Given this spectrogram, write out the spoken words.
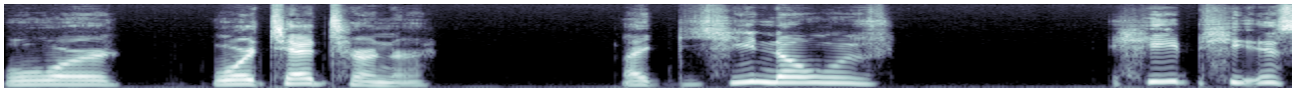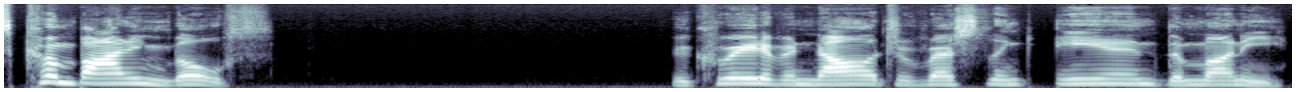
or or Ted Turner. Like he knows. He he is combining both. The creative and knowledge of wrestling and the money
